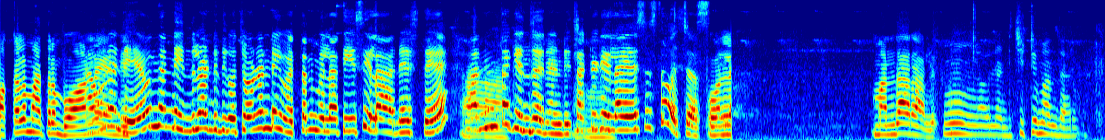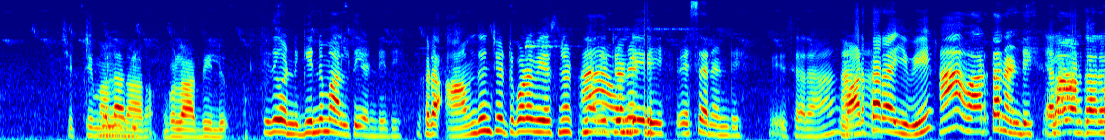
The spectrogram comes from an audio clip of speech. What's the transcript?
మొక్కలు మాత్రం బాగున్నాయండి. ఏముందండి? ఇందులో అండి ఇదిగో చూడండి విత్తనం ఇలా తీసి ఇలా అనేస్తే అంత గింజనండి. చక్కగా ఇలా వేసేస్తే వచ్చేస్తుంది ఫోన్లో మందారాలు. అవునండి. చిట్టి మందారం. చిట్టి మందారం గులాబీలు. ఇదిగోండి గిన్నె మాలతి అండి ఇది. ఇక్కడ ఆముదం చెట్టు కూడా వేసినట్టున్నారు అవునండి, వేశానండి. వేసారా వాడతారా ఇవి? ఆ వాడతానండి. ఎలా వాడతారు?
